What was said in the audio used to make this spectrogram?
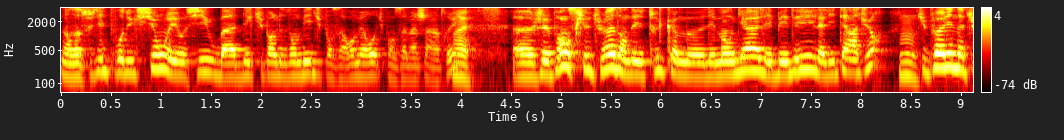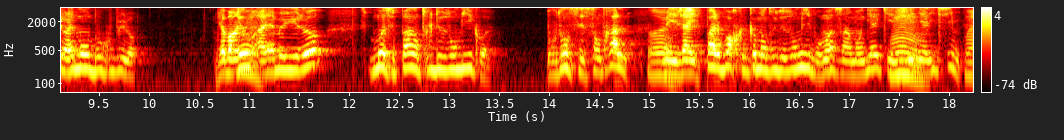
dans un souci de production et aussi où bah, dès que tu parles de zombies, tu penses à Romero, tu penses à machin, un truc. Ouais. Euh, je pense que tu vois, dans des trucs comme euh, les mangas, les BD, la littérature, Hmm. tu peux aller naturellement beaucoup plus loin. Tu vois, par exemple, I Am a Hero, moi, c'est pas un truc de zombie, quoi. Pourtant, c'est central. Ouais. Mais j'arrive pas à le voir que comme un truc de zombie. Pour moi, c'est un manga qui est Hmm. génialissime. Ouais.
